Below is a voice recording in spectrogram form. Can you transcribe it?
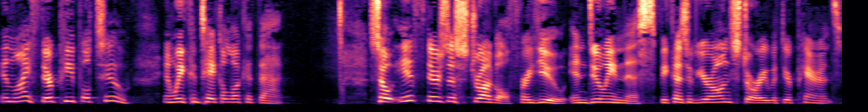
In life, they're people too. And we can take a look at that. So, if there's a struggle for you in doing this because of your own story with your parents,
